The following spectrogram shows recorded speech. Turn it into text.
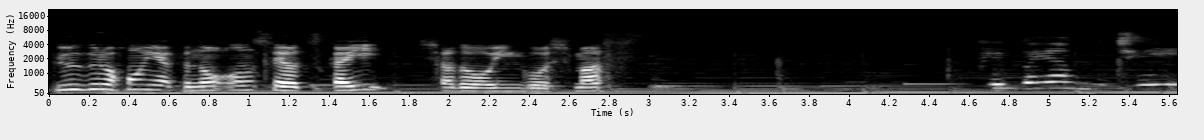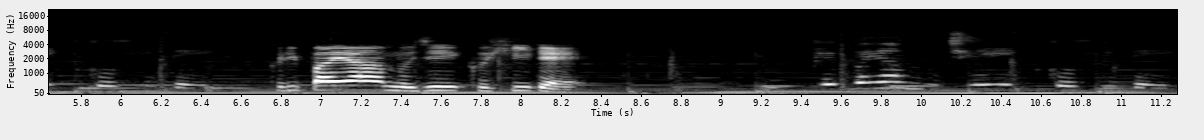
Google 翻訳の音声を使いシャドーイングをします。クリパヤムジクヒデ。クリパヤムジクヒデ。クリパヤムジクヒデ。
